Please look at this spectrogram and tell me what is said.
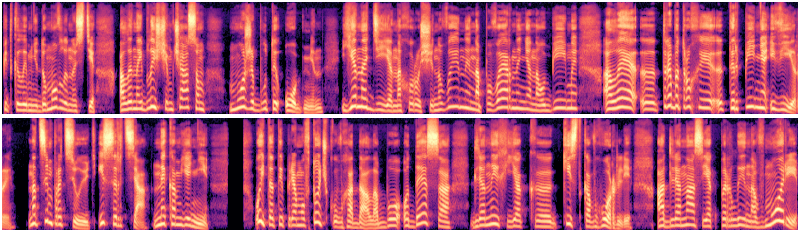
підкилимні домовленості, але найближчим часом може бути обмін. Є надія на хороші новини, на повернення, на обійми, але е, треба трохи е, терпіння і віри. Над цим працюють і серця, не кам'яні. Ой, та ти прямо в точку вгадала, бо Одеса для них як е, кістка в горлі, а для нас як перлина в морі.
